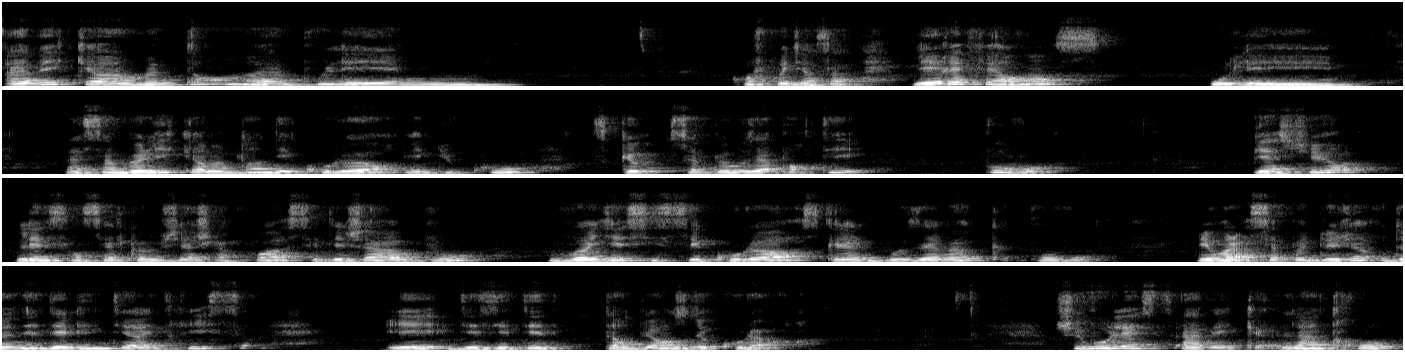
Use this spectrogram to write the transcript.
avec en même temps un peu les, comment je pourrais dire ça, les références ou les, la symbolique en même temps des couleurs et du coup ce que ça peut vous apporter pour vous. Bien sûr, l'essentiel comme je dis à chaque fois, c'est déjà vous voyez si ces couleurs, ce qu'elles vous évoquent pour vous. Mais voilà, ça peut déjà vous donner des lignes directrices et des idées d'ambiance de couleurs. Je vous laisse avec l'intro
